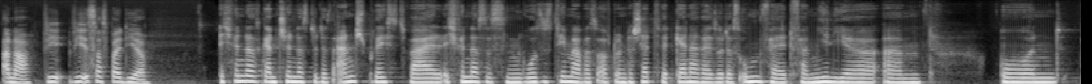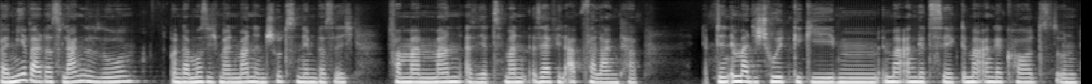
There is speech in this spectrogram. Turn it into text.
Anna, wie, wie ist das bei dir? Ich finde das ganz schön, dass du das ansprichst, weil ich finde, das ist ein großes Thema, was oft unterschätzt wird, generell so das Umfeld, Familie. Ähm, und bei mir war das lange so, und da muss ich meinen Mann in Schutz nehmen, dass ich von meinem Mann, also jetzt Mann, sehr viel abverlangt habe. Ich habe denen immer die Schuld gegeben, immer angezickt, immer angekotzt und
